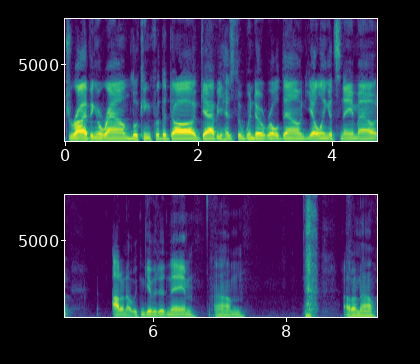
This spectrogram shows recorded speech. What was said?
driving around, looking for the dog. Gabby has the window rolled down, yelling its name out. I don't know. We can give it a name. Um, I don't know.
